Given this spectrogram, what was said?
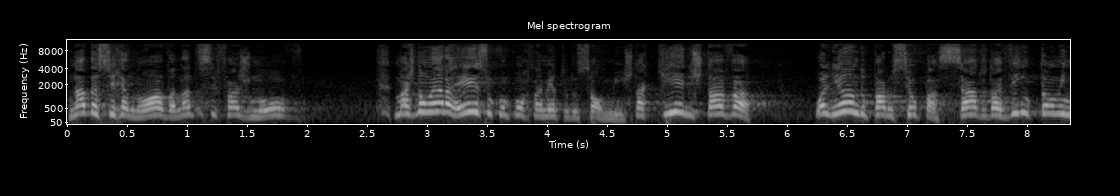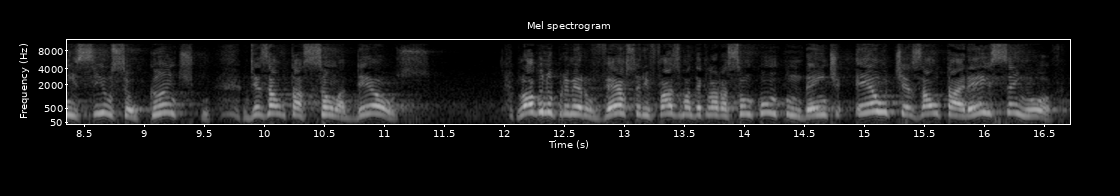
nada se renova, nada se faz novo. Mas não era esse o comportamento do salmista, aqui ele estava olhando para o seu passado, Davi então inicia o seu cântico de exaltação a Deus. Logo no primeiro verso, ele faz uma declaração contundente: Eu te exaltarei, Senhor.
